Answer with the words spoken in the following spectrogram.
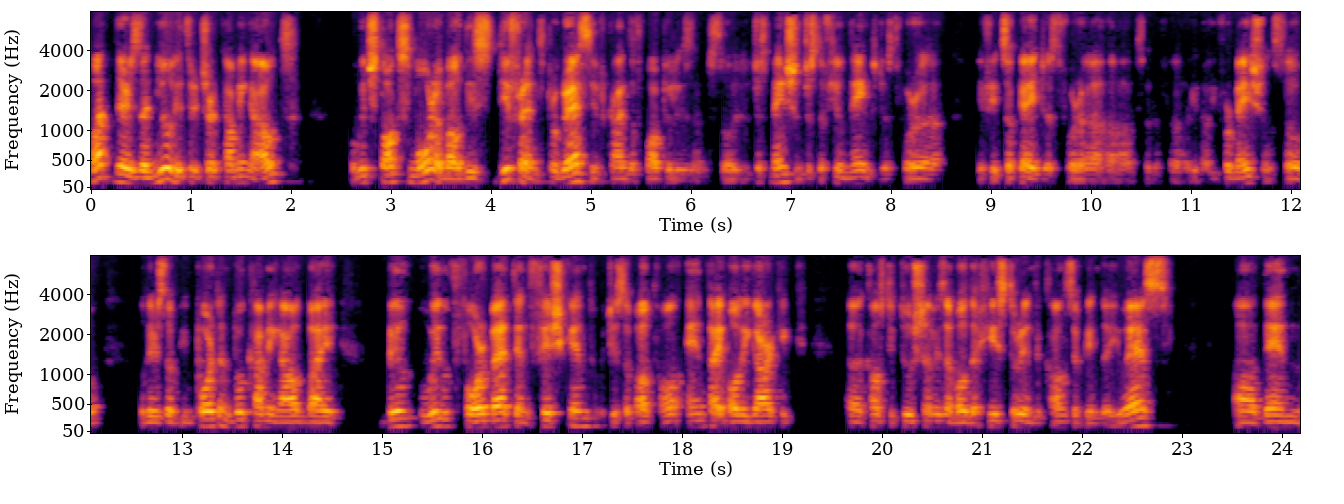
But there is a new literature coming out which talks more about these different progressive kind of populism. So just mention just a few names, just for uh, if it's okay, just for uh, uh sort of uh, you know information. So, so there's an important book coming out by Bill, Will Forbath and Fishkin, which is about anti-oligarchic uh, constitutionalism, about the history and the concept in the U.S. Uh, then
